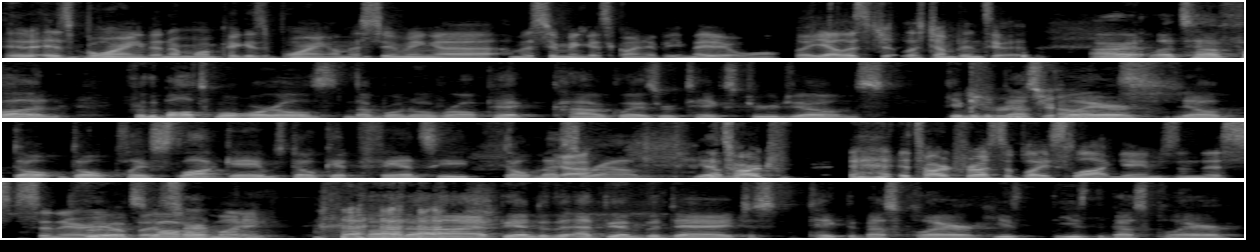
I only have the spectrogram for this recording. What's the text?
it, it's boring. The number one pick is boring. I'm assuming. Uh, I'm assuming it's going to be. Maybe it won't. But yeah, let's let's jump into it. All right, let's have fun. For the Baltimore Orioles, number one overall pick, Kyle Glaser takes Druw Jones. Give me the Druw best player. Jones. You know, don't don't play slot games. Don't get fancy. Don't mess Yeah. around. Yeah, it's hard. It's hard for us to play slot games in this scenario, True, it's but not our money. But uh, at the end of the at the end of the day, just take the best player. He's he's the best player.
